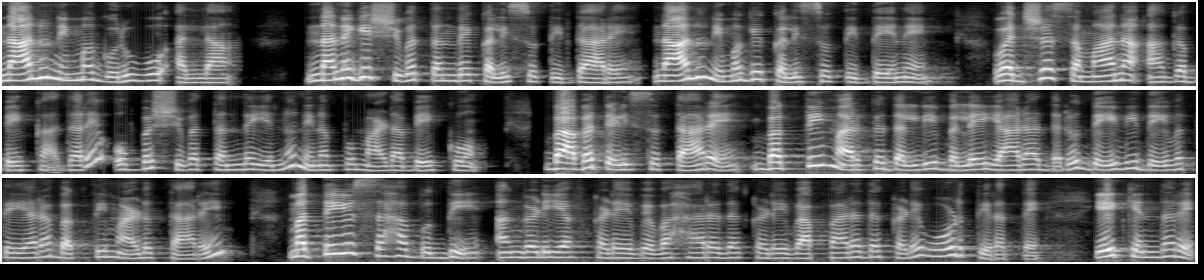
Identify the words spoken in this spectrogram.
ನಾನು ನಿಮ್ಮ ಗುರುವು ಅಲ್ಲ. ನನಗೆ ಶಿವ ತಂದೆ ಕಲಿಸುತ್ತಿದ್ದಾರೆ. ನಾನು ನಿಮಗೆ ಕಲಿಸುತ್ತಿದ್ದೇನೆ. ವಜ್ರ ಸಮಾನ ಆಗಬೇಕಾದರೆ ಒಬ್ಬ ಶಿವ ತಂದೆಯನ್ನು ನೆನಪು ಮಾಡಬೇಕು. ಬಾಬಾ ತಿಳಿಸುತ್ತಾರೆ, ಭಕ್ತಿ ಮಾರ್ಗದಲ್ಲಿ ಬಲೆ ಯಾರಾದರೂ ದೇವಿ ದೇವತೆಯರ ಭಕ್ತಿ ಮಾಡುತ್ತಾರೆ. ಮತ್ತೆಯೂ ಸಹ ಬುದ್ಧಿ ಅಂಗಡಿಯ ಕಡೆ, ವ್ಯವಹಾರದ ಕಡೆ, ವ್ಯಾಪಾರದ ಕಡೆ ಓಡ್ತಿರತ್ತೆ. ಏಕೆಂದರೆ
